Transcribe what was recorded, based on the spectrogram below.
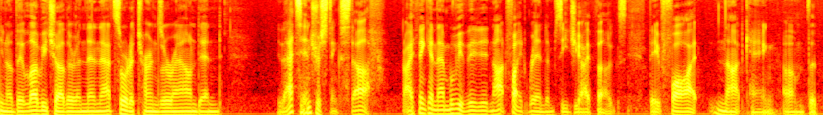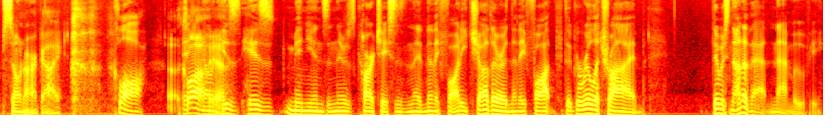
you know they love each other, and then that sort of turns around and that's interesting stuff. I think in that movie they did not fight random CGI thugs. They fought not Kang, um, the sonar guy, Klaue. Uh, Klaue, You know, yeah. his his minions, and there's car chases, and then then they fought each other, and then they fought the gorilla tribe. There was none of that in that movie.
